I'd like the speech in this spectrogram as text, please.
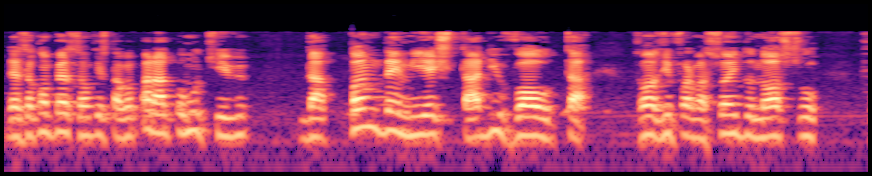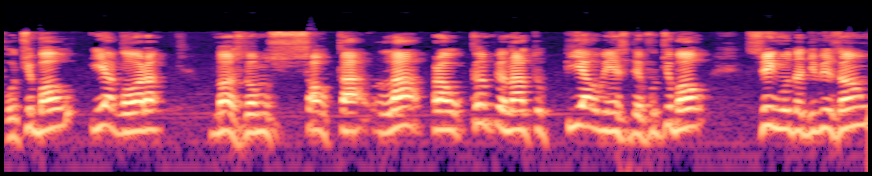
dessa competição que estava parada por motivo da pandemia está de volta. São as informações do nosso futebol e agora nós vamos saltar lá para o Campeonato Piauiense de Futebol, segunda divisão,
